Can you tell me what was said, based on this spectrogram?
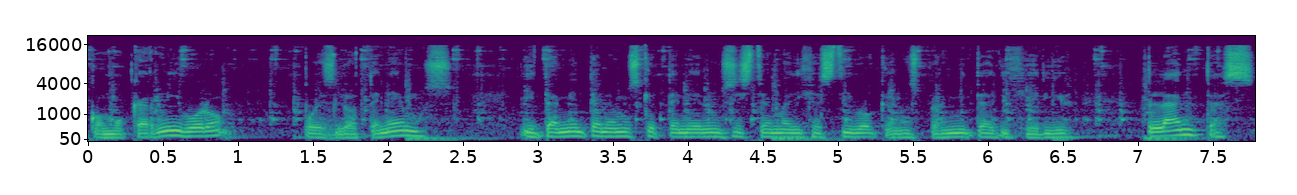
Como carnívoro, pues lo tenemos. Y también tenemos que tener un sistema digestivo que nos permita digerir plantas.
